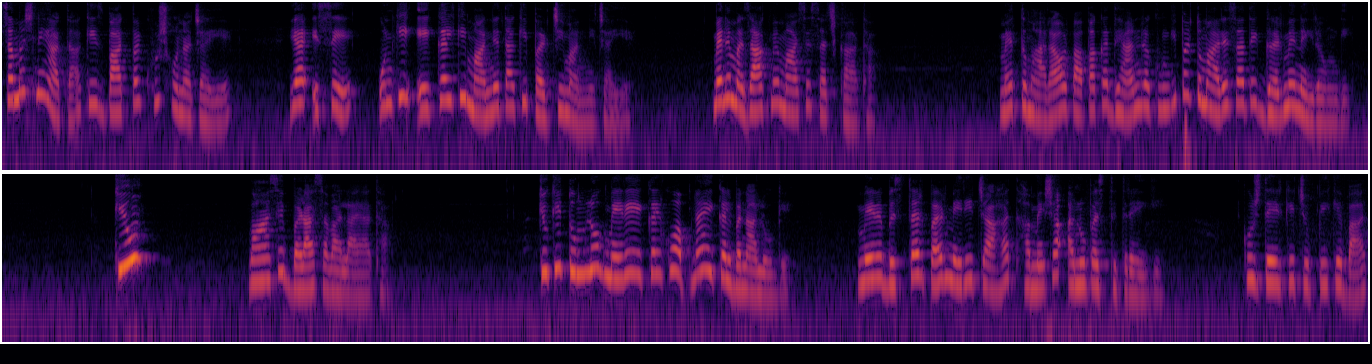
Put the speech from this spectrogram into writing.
समझ नहीं आता कि इस बात पर खुश होना चाहिए या इसे उनकी एकल की मान्यता की पर्ची माननी चाहिए। मैंने मज़ाक में माँ से सच कहा था, मैं तुम्हारा और पापा का ध्यान रखूँगी, पर तुम्हारे साथ एक घर में नहीं रहूँगी। क्यों? वहाँ से बड़ा सवाल आया था, क्योंकि तुम लोग मेरे एकल को अपना एकल बना लोगे। मेरे बिस्तर पर मेरी चाहत हमेशा अनुपस्थित रहेगी। कुछ देर की चुप्पी के बाद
